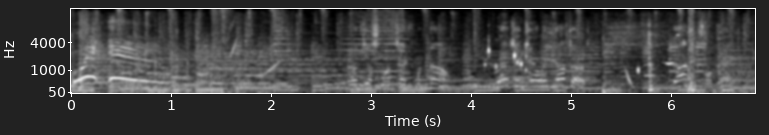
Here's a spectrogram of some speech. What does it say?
Woohoo! No just one take one now. Ready carry other. Not for that.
